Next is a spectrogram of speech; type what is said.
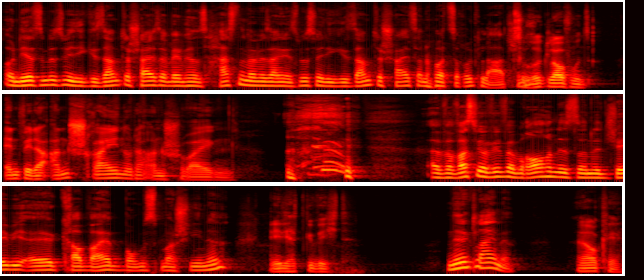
und jetzt müssen wir die gesamte Scheiße, wenn wir uns hassen, wenn wir sagen, jetzt müssen wir die gesamte Scheiße nochmal zurücklatschen. Zurücklaufen und entweder anschreien oder anschweigen. Aber was wir auf jeden Fall brauchen, ist so eine JBL Krawall-Bums-Maschine. Nee, die hat Gewicht. Ne, eine kleine. Ja, okay.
